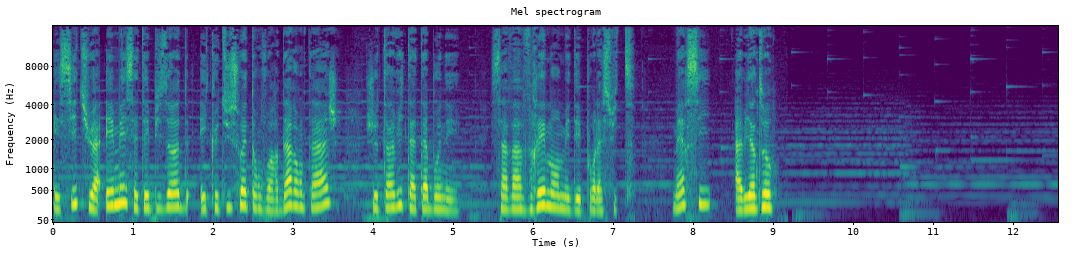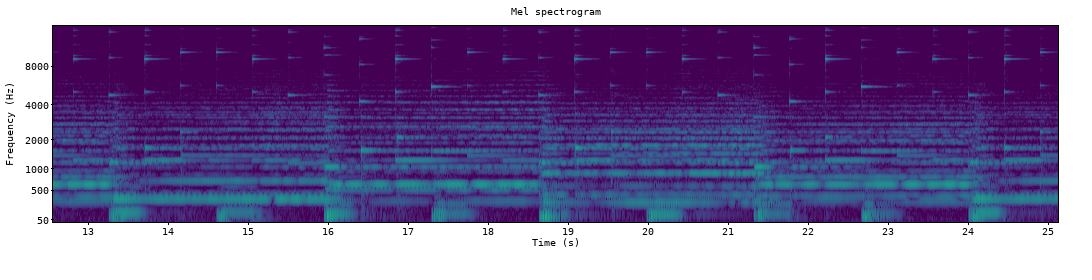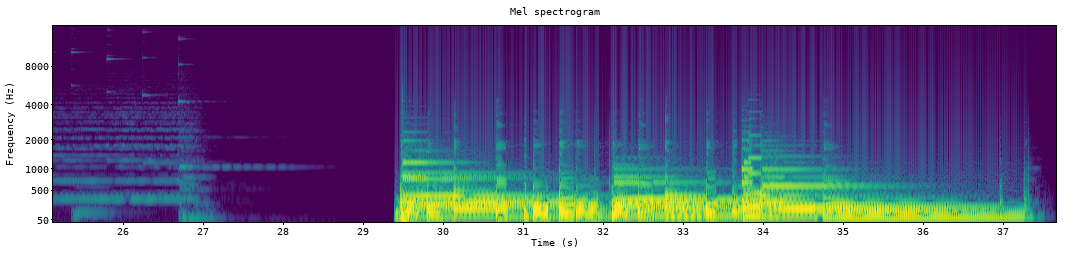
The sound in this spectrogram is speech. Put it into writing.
Et si tu as aimé cet épisode et que tu souhaites en voir davantage, je t'invite à t'abonner. Ça va vraiment m'aider pour la suite. Merci, à bientôt.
